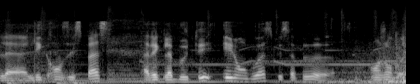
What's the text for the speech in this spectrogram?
les grands espaces, avec la beauté et l'angoisse que ça peut euh, engendrer.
